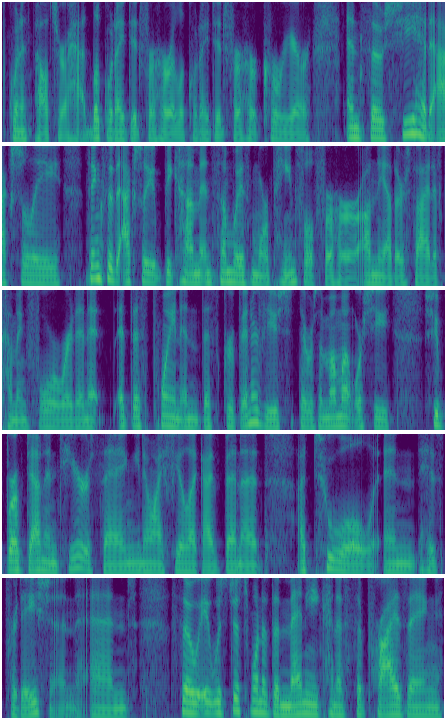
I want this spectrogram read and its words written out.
Gwyneth Paltrow had. Look what I did for her. Look what I did for her career. And so she had actually, things had actually become in some ways more painful for her on the other side of coming forward. And at, at this point in this group interview, she, there was a moment where she, she broke down in tears saying, you know, I feel like I've been a, a tool in his predation. And so it was just one of the many kind of surprising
